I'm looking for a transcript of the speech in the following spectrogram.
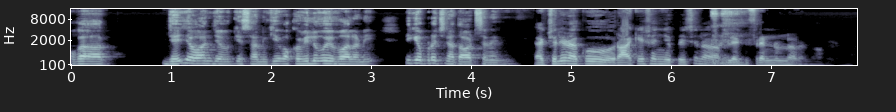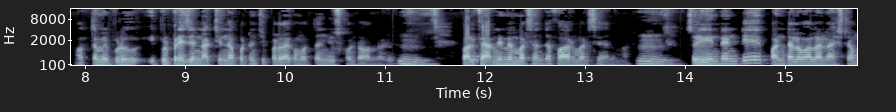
ఒక జై జవాన్ జవ కిసాన్కి ఒక విలువ ఇవ్వాలని నీకు ఎప్పుడు వచ్చిన థాట్స్ అనేది యాక్చువల్లీ నాకు రాకేష్ అని చెప్పేసి నా బ్లడ్ ఫ్రెండ్ ఉన్నాడు. మొత్తం ఇప్పుడు ఇప్పుడు ప్రెసెంట్ నాకు చిన్నప్పటి నుంచి ఇప్పటిదాకా మొత్తం చూసుకుంటా ఉన్నాడు. వాళ్ళ ఫ్యామిలీ మెంబర్స్ అంతా ఫార్మర్సే అనమాట సో ఏంటంటే పంటల వల్ల నష్టం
